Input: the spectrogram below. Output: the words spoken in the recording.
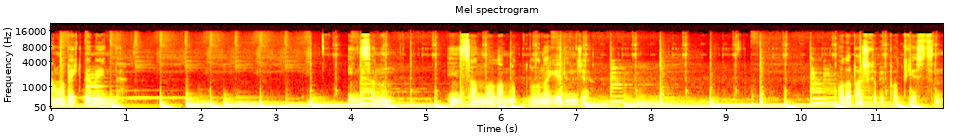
Ama beklemeyin de. İnsanın insanla olan mutluluğuna gelince o da başka bir podcast'in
